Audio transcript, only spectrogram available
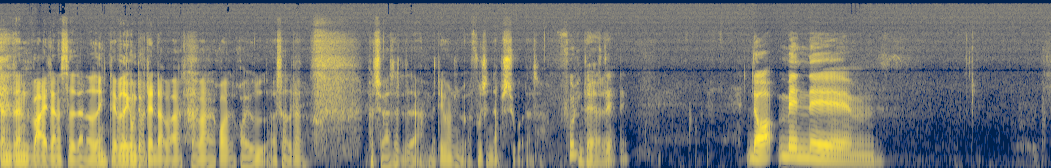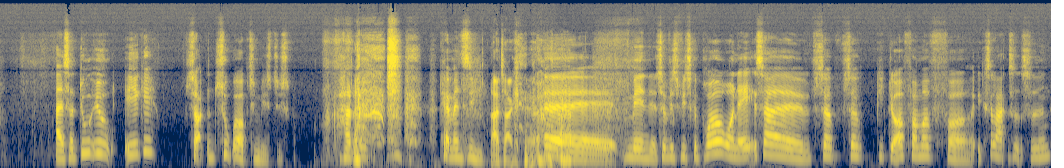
Den, den var et eller andet sted dernede, ikke? Jeg ved ikke, om det var den, der var, der var røg, røg ud og sad der på tværs af det der. Men det er jo fuldstændig absurd, altså. Fuldstændig. Nå, men... Øh, altså, du er jo ikke sådan super optimistisk. Har du, kan man sige. Nej, tak. øh, men så hvis vi skal prøve at runde af, så, øh, så, så gik det op for mig for ikke så lang tid siden,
